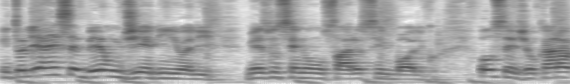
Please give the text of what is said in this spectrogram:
Então ele ia receber um dinheirinho ali, mesmo sendo um salário simbólico. Ou seja, o cara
